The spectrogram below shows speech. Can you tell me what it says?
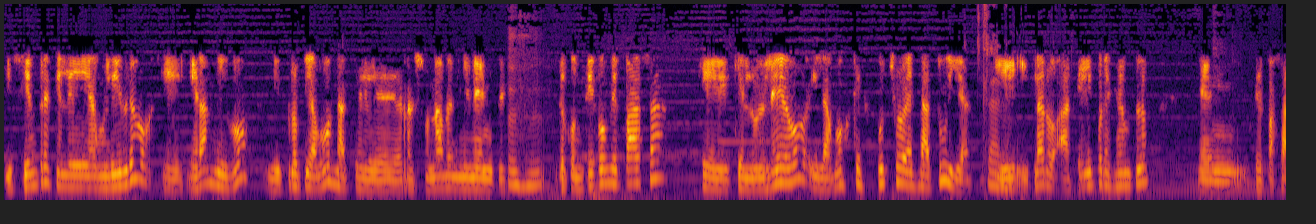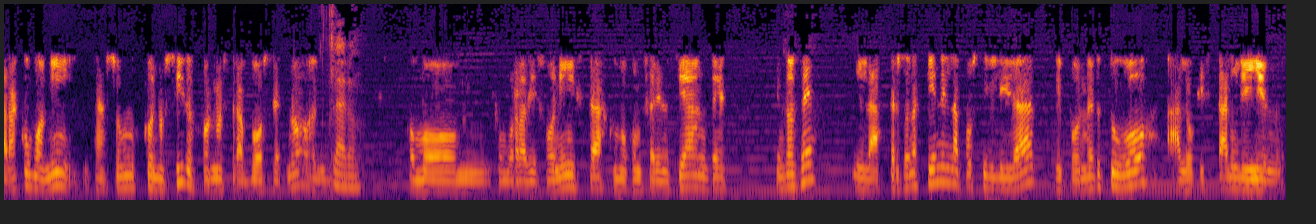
y siempre que leía un libro eh, era mi voz, mi propia voz la que resonaba en mi mente. Pero contigo me pasa que, que, lo leo y la voz que escucho es la tuya. Y, y claro, a ti, por ejemplo, en, te pasará como a mí, o sea, somos conocidos por nuestras voces, ¿no? Claro. Como, como radiofonistas, como conferenciantes. Entonces, las personas tienen la posibilidad de poner tu voz a lo que están leyendo.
